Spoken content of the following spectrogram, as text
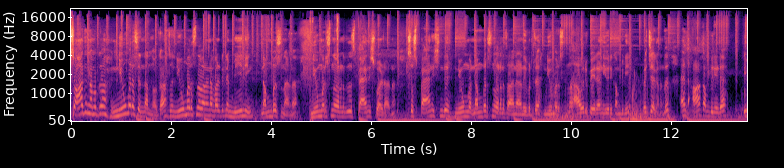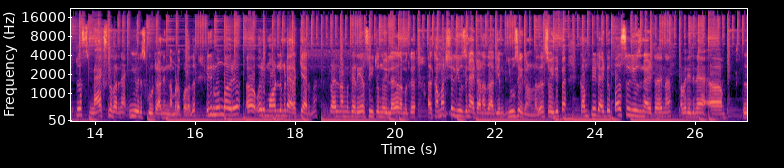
സോ ആദ്യം നമുക്ക് ന്യൂമറസ് എന്താണെന്ന് നോക്കാം. സോ ന്യൂമറസ് എന്ന് പറയുന്ന വേർഡിന്റെ മീനിങ് നമ്പേഴ്സ് എന്നാണ്. ന്യൂമറസ് എന്ന് പറയുന്നത് സ്പാനിഷ് വേർഡാണ് സോ സ്പാനിഷിന്റെ ന്യൂമർ നമ്പേഴ്സ് എന്ന് പറയുന്ന സാധനമാണ് ഇവിടുത്തെ ന്യൂമറസ് എന്ന്. ആ ഒരു പേരാണ് ഈ ഒരു കമ്പനി വെച്ചേക്കുന്നത് ആൻഡ് ആ കമ്പനിയുടെ ഡിപ്ലസ് മാക്സ് എന്ന് പറഞ്ഞ ഈ ഒരു സ്കൂട്ടറാണ് നമ്മുടെ ഇപ്പോൾ ഉള്ളത്. ഇതിനു മുമ്പ് അവർ ഒരു മോഡലും കൂടെ ഇറക്കിയായിരുന്നു. സോ അതിൽ നമുക്ക് റിയർ സീറ്റ് ഒന്നും ഇല്ലാതെ നമുക്ക് കമർഷ്യൽ യൂസിനായിട്ടാണ് അത് ആദ്യം യൂസ് ചെയ്തിട്ടുള്ളത് സോ ഇതിപ്പോൾ കംപ്ലീറ്റ് ആയിട്ട് പേഴ്സണൽ യൂസിനായിട്ട് അവർ ഇതിനെ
